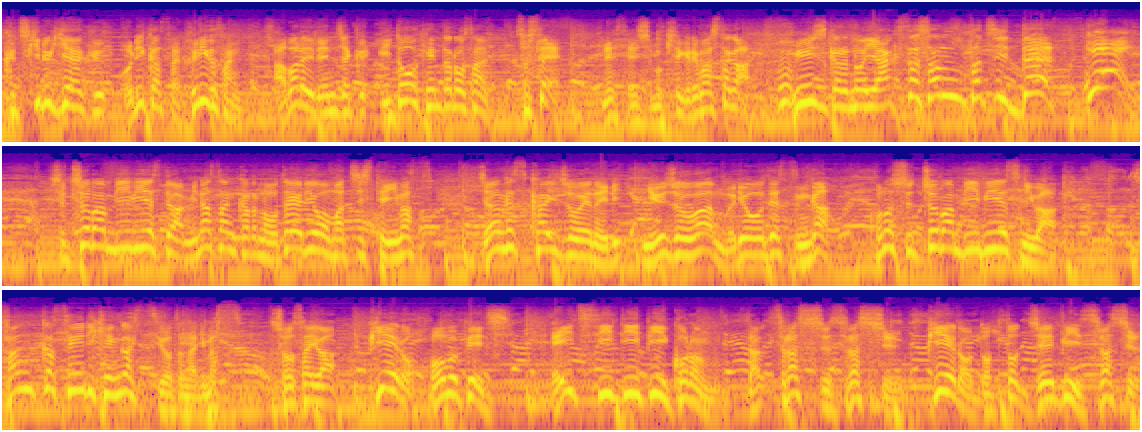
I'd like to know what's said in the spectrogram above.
口切る役折笠文子さん暴れ連着伊藤健太郎さんそしてね選手も来てくれましたがミュージカルの役者さんたちです。出張版 BBS では皆さんからのお便りをお待ちしていますジャンフェス会場への入り入場は無料ですがこの出張版 BBS には参加整理券が必要となります。詳細はピエロホームページ。http コロンスラッシュスラッシュピエロ .jp スラッシュ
